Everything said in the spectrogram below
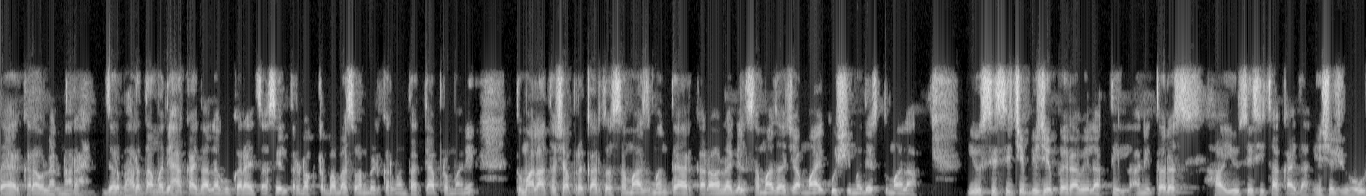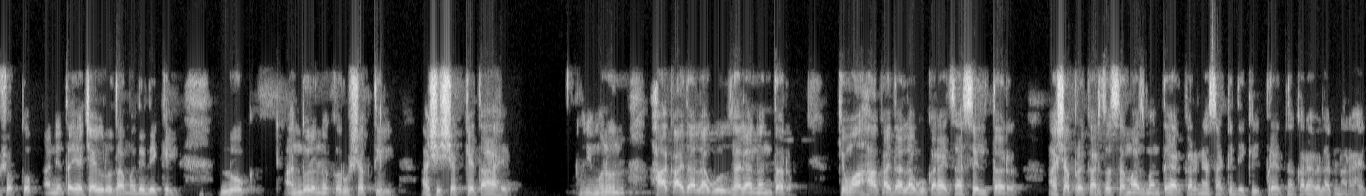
तयार करावं लागणार आहे. जर भारतामध्ये हा कायदा लागू करायचा असेल तर डॉक्टर बाबासाहेब आंबेडकर म्हणतात त्याप्रमाणे तुम्हाला तशा प्रकारचं समाजमन तयार करावं लागेल. समाजाच्या मायकुशीमध्येच तुम्हाला यू सी सीची बीजे पेरावे लागतील आणि तरच हा यू सी सीचा कायदा यशस्वी होऊ शकतो. आणि याच्या विरोधामध्ये देखील लोक आंदोलनं करू शकतील अशी शक्यता आहे. आणि म्हणून हा कायदा लागू झाल्यानंतर किंवा हा कायदा लागू करायचा असेल तर अशा प्रकारचं समाजमन तयार करण्यासाठी देखील प्रयत्न करावे लागणार आहेत.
